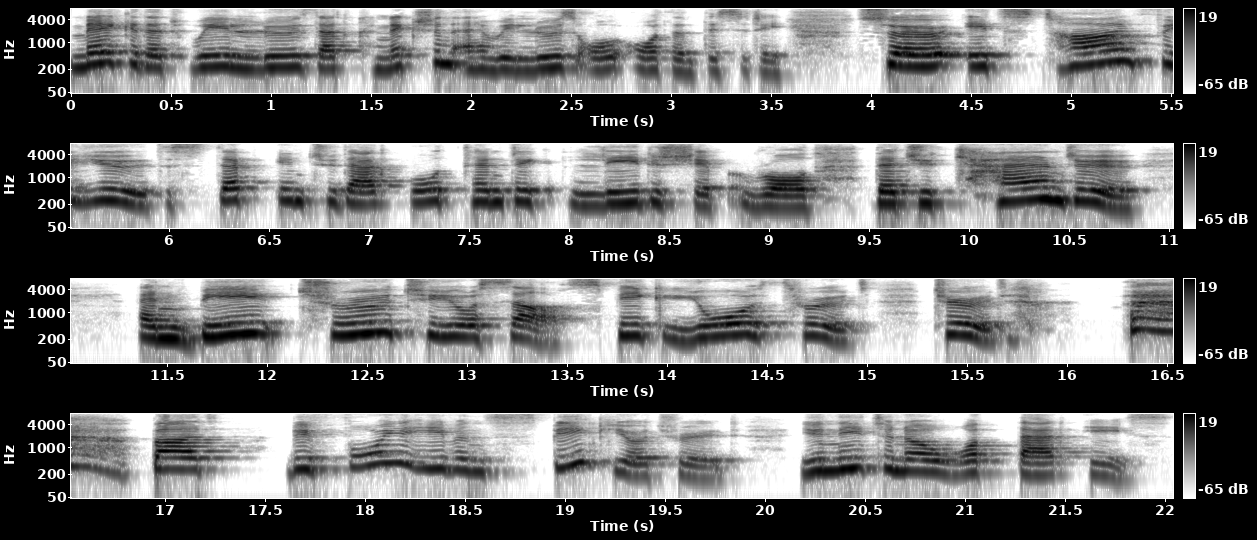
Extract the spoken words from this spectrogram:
make it that we lose that connection and we lose all authenticity. So it's time for you to step into that authentic leadership role that you can do and be true to yourself. Speak your truth, truth. but before you even speak your truth, you need to know what that is.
